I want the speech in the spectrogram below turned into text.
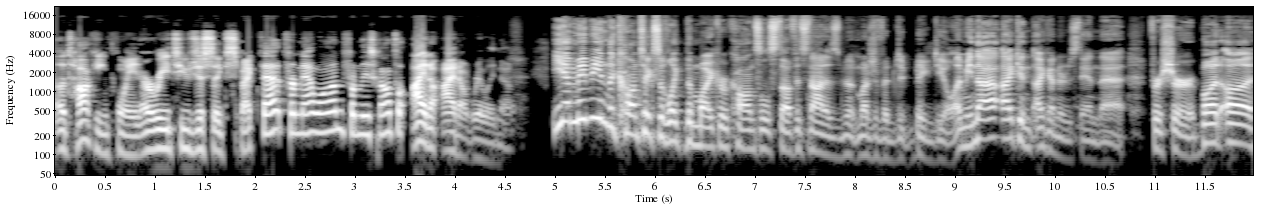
a talking point. Are we to just expect that from now on from these consoles? I don't, I don't really know. Yeah, maybe in the context of like the micro console stuff, it's not as much of a big deal. I mean, I, I, can I can understand that for sure. But uh,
